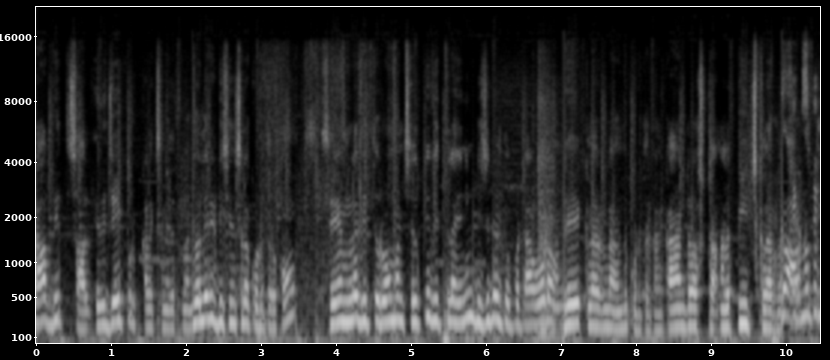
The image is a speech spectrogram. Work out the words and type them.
டாப் வித் சால் இது ஜெய்ப்பூர் கலெக்ஷன் இது ஃபுல்லாக ஜுவல்லரி டிசைன்ஸில் கொடுத்துருக்கோம். சேமில் with Roman silk with lining digital துப்பட்டாவோட கிரே கலரில் வந்து கொடுத்துருக்காங்க. கான்ட்ராஸ்டாக நல்ல பீச் கலரில் அறுநூத்தி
